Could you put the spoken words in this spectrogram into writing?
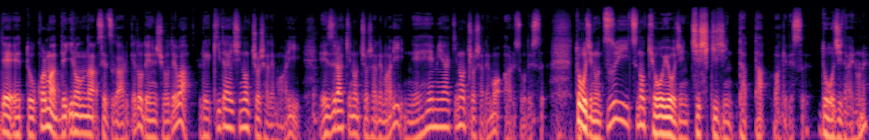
で、えっと、これまあでいろんな説があるけど、伝承では歴代史の著者でもあり、エズラ記の著者でもあり、ネヘミヤ記の著者でもあるそうです。当時の随一の教養人、知識人だったわけです。同時代のね。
